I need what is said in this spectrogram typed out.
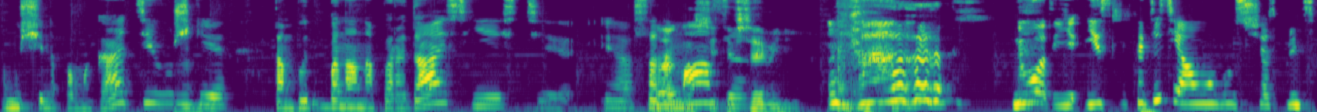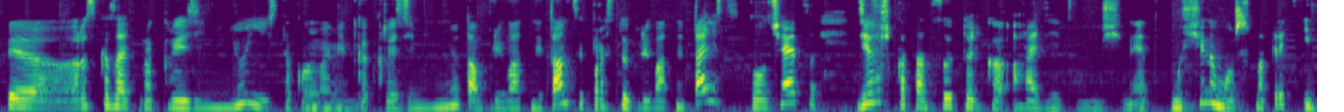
мужчина помогает девушке, там бы- банана парадайз есть, э, э, садомаза. огласите все меню. Ну вот, если хотите, я вам могу сейчас, в принципе, рассказать про crazy меню. Есть такой момент, как crazy меню, там приватные танцы, простой приватный танец. Получается, девушка танцует только ради этого мужчины. Этот мужчина может смотреть и,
